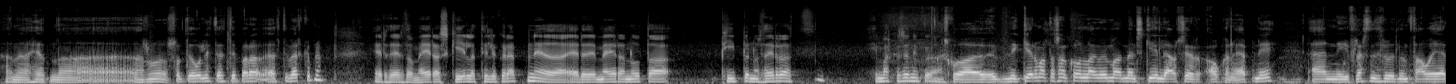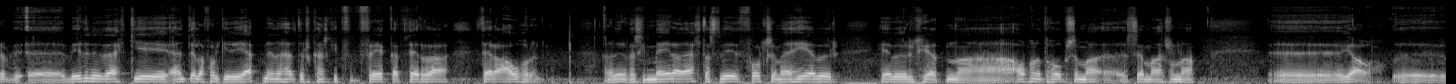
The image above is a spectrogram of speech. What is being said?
Þannig að hérna, það er svona svolítið ólíkt eftir, eftir verkefnum. Er þeir þá meira að skila til ykkur efni eða eru þeir meira að nota pípunar þeirra í markasendingu? Sko, við gerum alltaf samkvæmlega um að menn skilja á sér ákvæmlega efni en í flestum tilfellum þá er uh, virðið ekki endilega fólkið í efninu heldur kannski frekar þeirra, þeirra áhórundum. Þannig að við erum kannski meira að eldast við fólk sem hefur, hefur hérna, áhórundahóp sem að, sem að svona, uh, já, uh,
